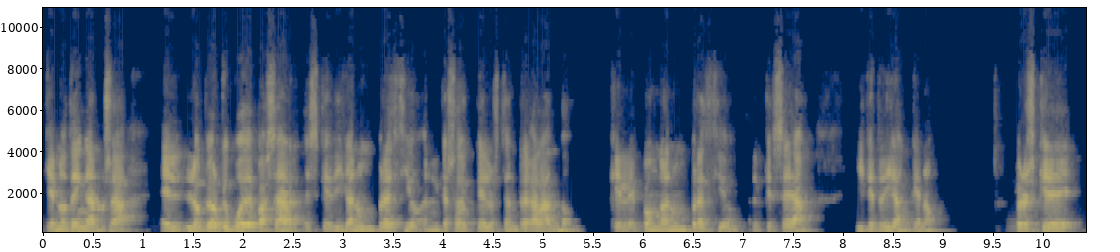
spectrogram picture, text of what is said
Que no tengan, o sea, lo peor que puede pasar es que digan un precio, en el caso de que lo estén regalando, que le pongan un precio, el que sea, y que te digan que no. Pero es que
